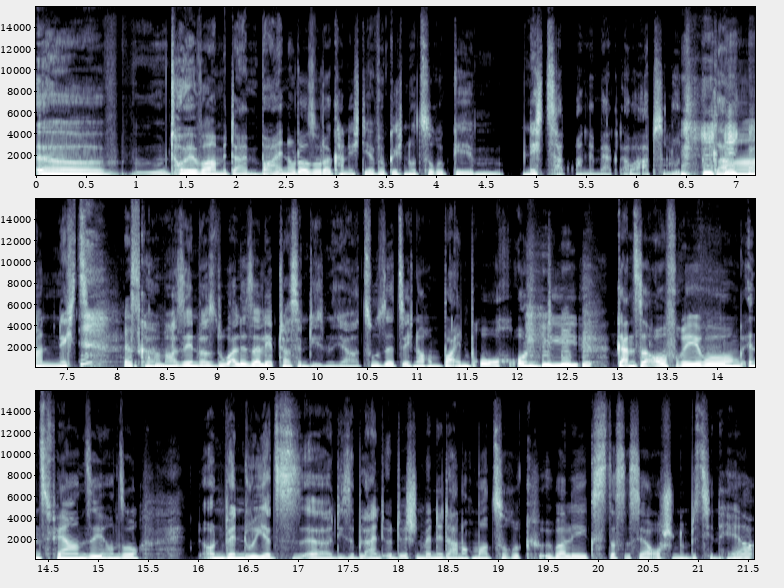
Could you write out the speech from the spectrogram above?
äh, toll war mit deinem Bein oder so, da kann ich dir wirklich nur zurückgeben. Nichts hat man gemerkt, aber absolut gar nichts. Das Da können wir ist gut. mal sehen, was du alles erlebt hast in diesem Jahr. Zusätzlich noch ein Beinbruch und die ganze Aufregung ins Fernsehen und so. Und wenn du jetzt äh, diese Blind Edition, wenn du da nochmal zurück überlegst, das ist ja auch schon ein bisschen her.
